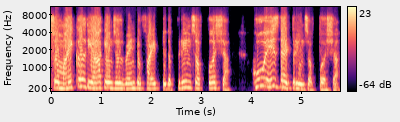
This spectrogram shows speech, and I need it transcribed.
so Michael the archangel went to fight to the prince of Persia. Who is that prince of Persia?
